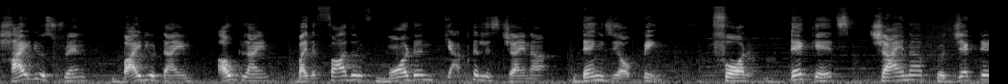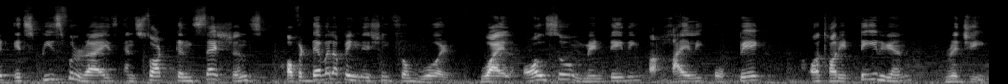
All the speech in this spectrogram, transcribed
hide your strength, bide your time, outlined by the father of modern capitalist China, Deng Xiaoping. For decades, China projected its peaceful rise and sought concessions of a developing nation from world while also maintaining a highly opaque authoritarian regime.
